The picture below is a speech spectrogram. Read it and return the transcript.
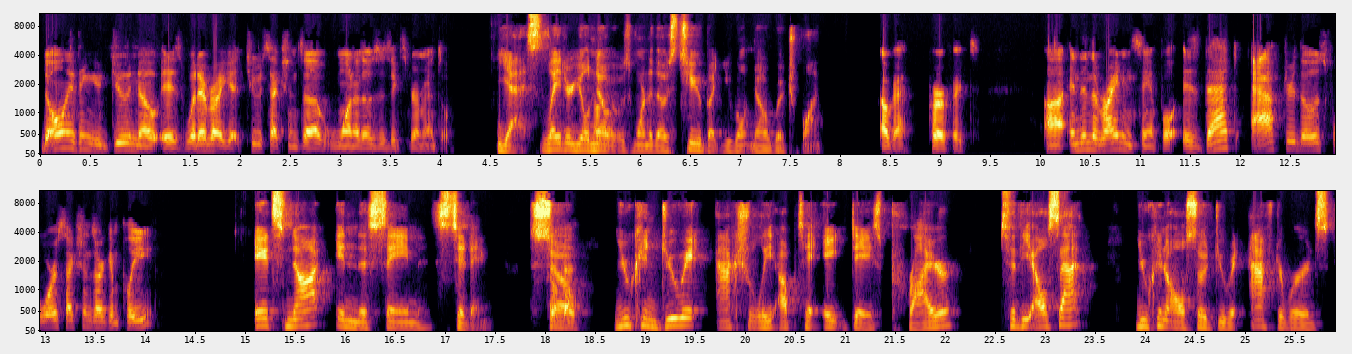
The only thing you do know is whatever I get two sections of, one of those is experimental. Yes. Later, you'll know it was one of those two, but you won't know which one. Okay, perfect. Uh, and then the writing sample is that after those four sections are complete? It's not in the same sitting. So Okay. You can do it actually up to eight days prior to the LSAT. You can also do it afterwards.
